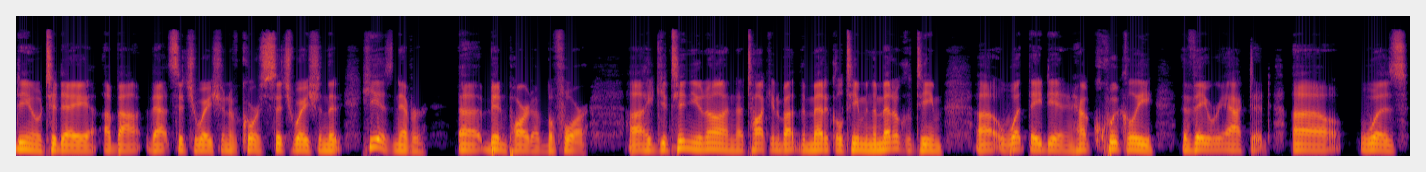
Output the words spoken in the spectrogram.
you know, today about that situation. Of course, situation that he has never, uh, been part of before. Uh, he continued on uh, talking about the medical team and the medical team, uh, what they did and how quickly they reacted, uh, was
